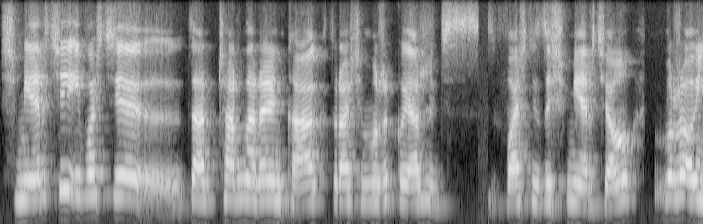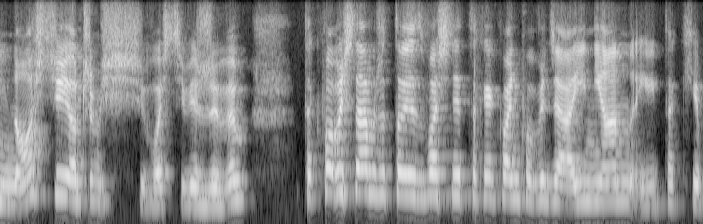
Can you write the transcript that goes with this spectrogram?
śmierci i właściwie e, ta czarna ręka, która się może kojarzyć z, właśnie ze śmiercią, może o inności, o czymś właściwie żywym. Tak pomyślałam, że to jest właśnie, tak jak pani powiedziała, yin i takie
